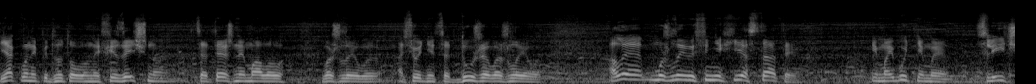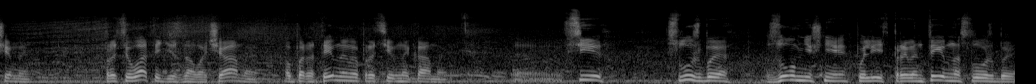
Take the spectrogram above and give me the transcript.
як вони підготовлені фізично, це теж немало важливо, а сьогодні це дуже важливо. Але можливість у них є стати і майбутніми слідчими, працювати дізнавачами, оперативними працівниками. Е, Всі служби зовнішні поліції, превентивна служби,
